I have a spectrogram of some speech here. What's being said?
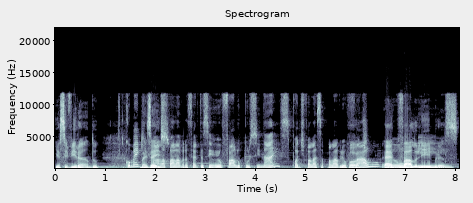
ia se virando. Como é que Mas é fala isso. a palavra certa assim? Eu falo por sinais? Pode falar essa palavra? Eu Pode. falo? É, eu falo me- libras,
